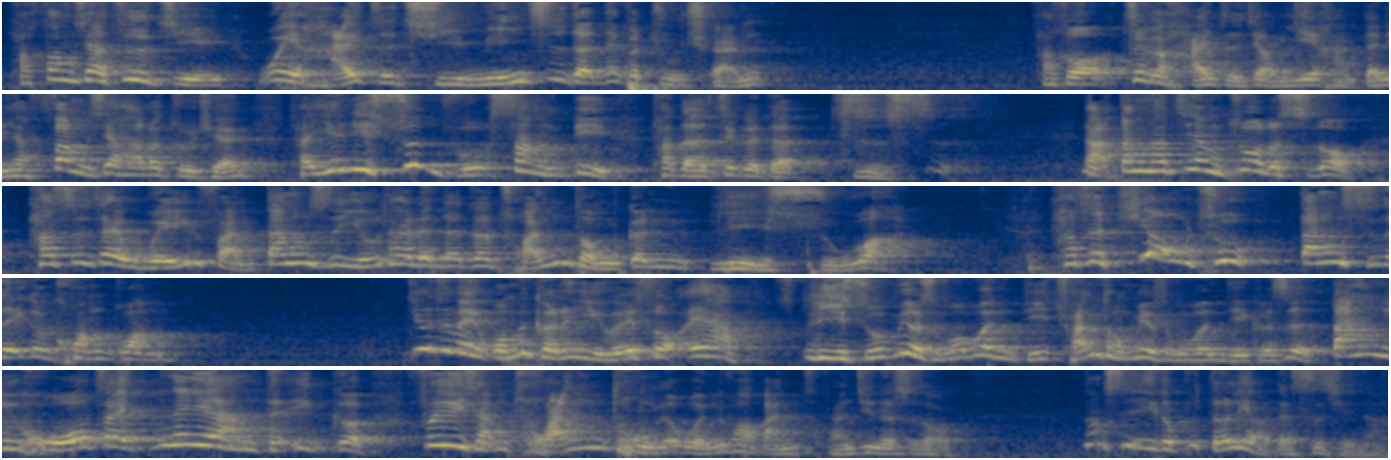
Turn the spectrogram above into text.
他放下自己为孩子起名字的那个主权。他说：“这个孩子叫约翰。”等一下，放下他的主权，他愿意顺服上帝他的这个的指示。那当他这样做的时候，他是在违反当时犹太人的的传统跟礼俗啊，他是跳出当时的一个框框。就这边，我们可能以为说，哎呀，礼俗没有什么问题，传统没有什么问题。可是，当你活在那样的一个非常传统的文化环环境的时候，那是一个不得了的事情啊！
